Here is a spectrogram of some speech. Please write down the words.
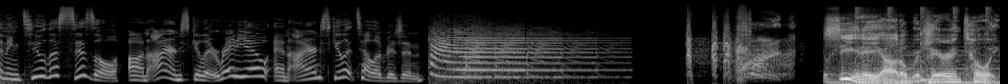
Listening to The Sizzle on Iron Skillet Radio and Iron Skillet Television. CNA Auto Repair and Towing,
